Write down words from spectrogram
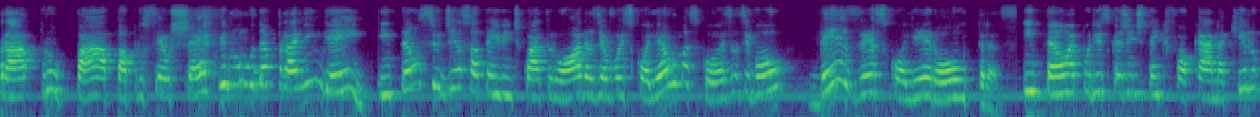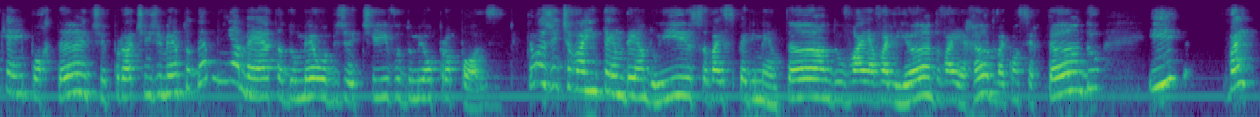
para o Papa, para o seu chefe, não muda para ninguém. Então, se o dia só tem 24 horas, eu vou escolher algumas coisas e vou desescolher outras. Então, é por isso que a gente tem que focar naquilo que é importante para o atingimento da minha meta, do meu objetivo, do meu propósito. Então, a gente vai entendendo isso, vai experimentando, vai avaliando, vai errando, vai consertando e vai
